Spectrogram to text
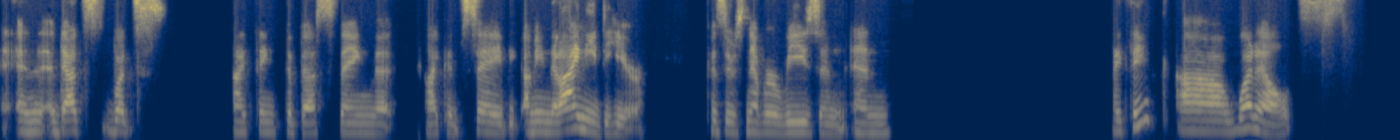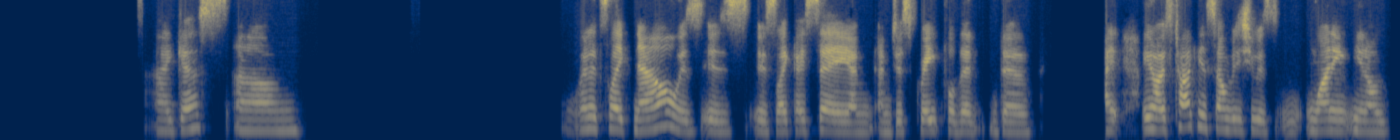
and that's what's i think the best thing that i could say i mean that i need to hear because there's never a reason. And i think uh what else? I guess um what it's like now is is is like I say, I'm I'm just grateful that the I you know I was talking to somebody she was wanting you know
